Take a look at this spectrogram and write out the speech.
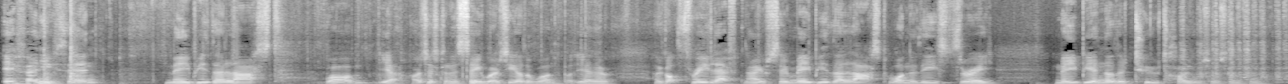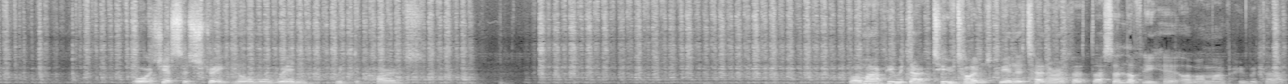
if anything, maybe the last. Well, um, yeah, I was just going to say, where's the other one? But yeah, I got three left now, so maybe the last one of these three, maybe another two times or something, or just a straight normal win with the cards. Well, I'm happy with that two times being a tenner. That, that's a lovely hit. I'm, I'm happy with that.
